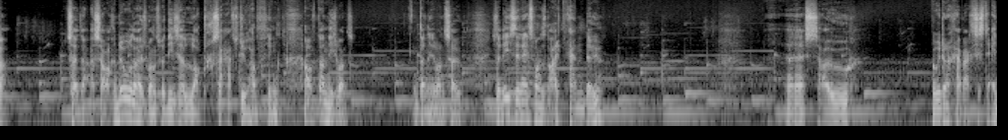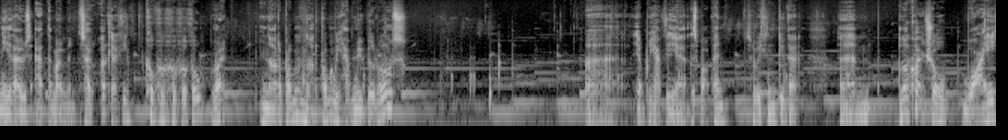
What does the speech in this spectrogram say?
Oh. So, that, so I can do all those ones, but these are locked because I have to do other things. Oh, I've done these ones. I've done these ones. So, so these are the next ones that I can do. Uh, so, we don't have access to any of those at the moment. So, okay, okay, cool, cool, cool, cool, cool. Right, not a problem, not a problem. We have new buildables. Uh, yep, we have the uh, the spark pen, so we can do that. Um, I'm not quite sure why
